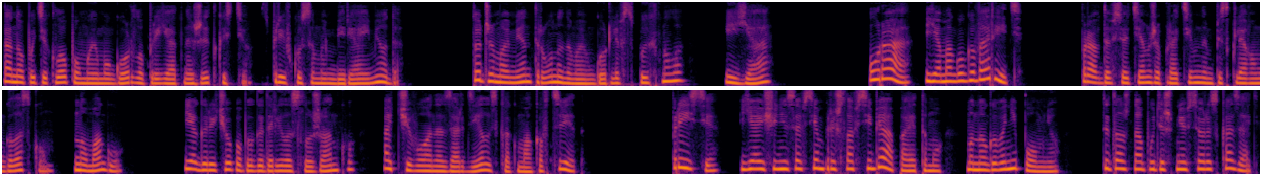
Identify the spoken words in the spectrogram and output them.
Оно потекло по моему горлу приятной жидкостью с привкусом имбиря и меда. В тот же момент руна на моем горле вспыхнула, и я... «Ура! Я могу говорить!» Правда, все тем же противным песклявым голоском, но могу. Я горячо поблагодарила служанку, отчего она зарделась, как маков цвет. «Приси, я еще не совсем пришла в себя, поэтому многого не помню. Ты должна будешь мне все рассказать.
